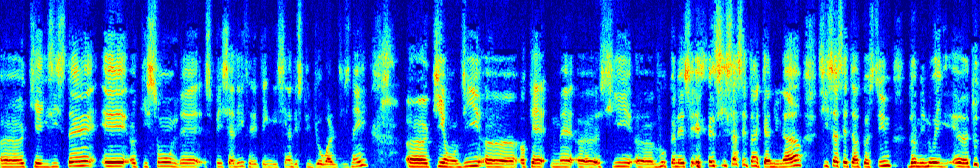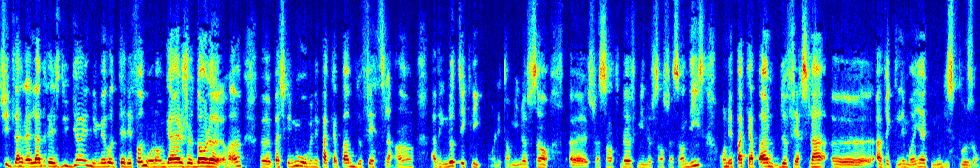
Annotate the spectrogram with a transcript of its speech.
euh, qui existaient et euh, qui sont les spécialistes et les techniciens des studios Walt Disney. Euh, qui ont dit euh, ok mais euh, si euh, vous connaissez si ça c'est un canular si ça c'est un costume donnez-nous tout de suite l'adresse du gars et le numéro de téléphone on l'engage dans l'heure hein, parce que nous on n'est pas capable de faire cela hein, avec notre technique on est en 1969 1970 on n'est pas capable de faire cela avec les moyens que nous disposons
